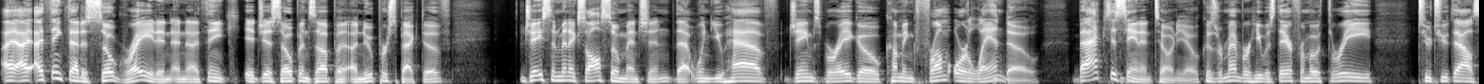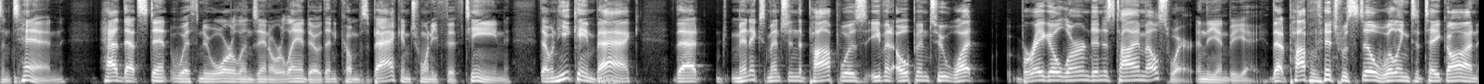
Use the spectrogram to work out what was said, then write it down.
I, I- think that is so great, and, and I think it just opens up a, a new perspective. Jason Minnix also mentioned that when you have James Borrego coming from Orlando back to San Antonio, because remember he was there from 03 to 2010, had that stint with New Orleans and Orlando, then comes back in 2015. That when he came back, that Minnix mentioned that Pop was even open to what Borrego learned in his time elsewhere in the NBA. That Popovich was still willing to take on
